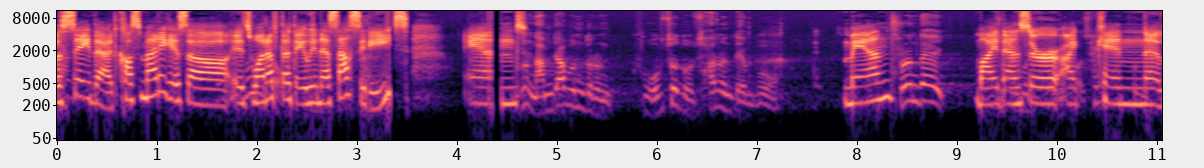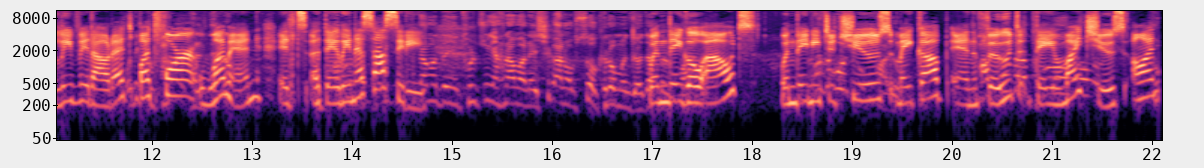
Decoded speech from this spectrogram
Let's say that cosmetic is a is one of the daily necessities, and man might answer, I can live without it. But for women, it's a daily necessity. When they go out, when they need to choose makeup and food, they might choose on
